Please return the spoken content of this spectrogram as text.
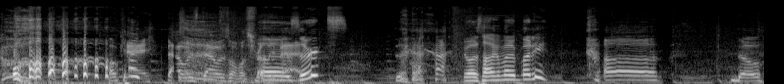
Okay, that was that was almost really uh, bad. Zurx? you want to talk about it, buddy? Uh, no.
